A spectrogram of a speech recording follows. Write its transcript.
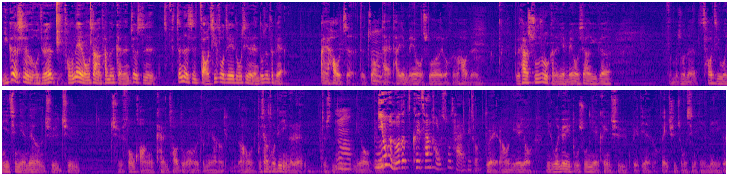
一个是我觉得从内容上，他们可能就是真的是早期做这些东西的人都是特别爱好者的状态，他也没有说有很好的，比如他的输入可能也没有像一个怎么说呢，超级文艺青年那样去去去疯狂看超多或者怎么样，然后不像做电影的人，就是你、你有你有很多的可以参考的素材那种。对，然后你也有，你如果愿意读书，你也可以去北电，可以去中戏，可以念一个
